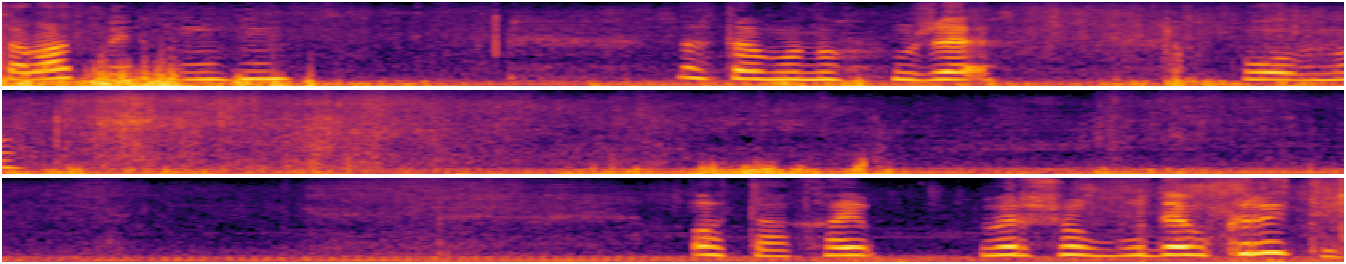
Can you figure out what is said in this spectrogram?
Салатний? Угу. Да, там воно вже повно. Отак, хай вершок буде вкритий.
